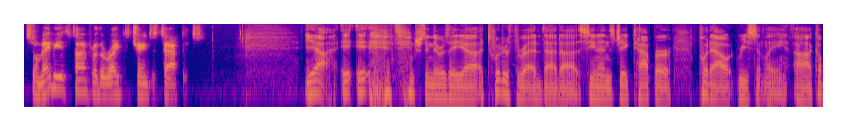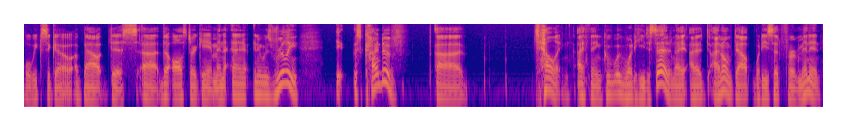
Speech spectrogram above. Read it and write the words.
So maybe it's time for the right to change its tactics. Yeah, it, it, it's interesting. There was a, uh, a Twitter thread that uh, CNN's Jake Tapper put out recently, uh, a couple weeks ago, about this uh, the All Star game, and, and it was really it was kind of uh, telling, I think, what he just said. And I, I, I, don't doubt what he said for a minute.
